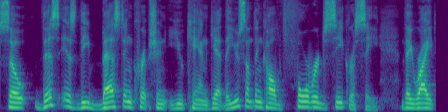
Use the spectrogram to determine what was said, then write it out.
So, this is the best encryption you can get. They use something called forward secrecy. They write,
